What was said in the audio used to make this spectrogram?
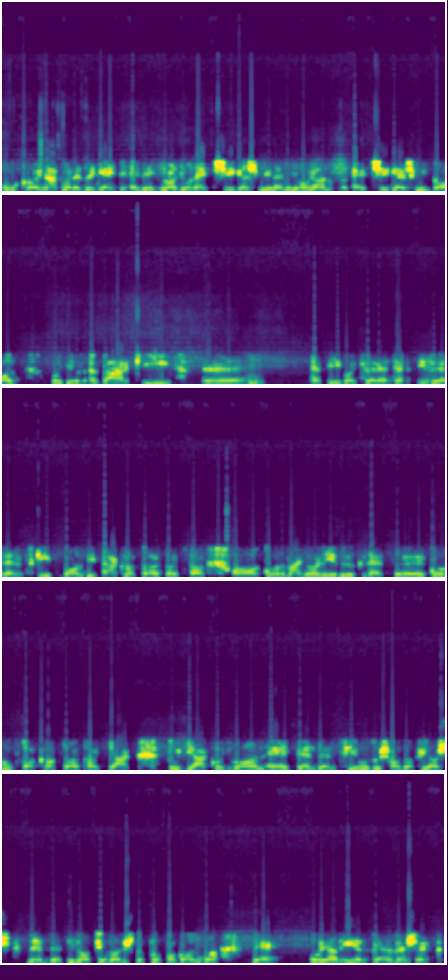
Ukrajnában ez egy, egy, ez egy nagyon egységes vélemény. Olyan egységes, mint az, hogy bárki eh, vagy szeretheti Zelenszkit banditáknak tarthatja, a kormányon lévőket eh, korruptaknak tarthatják. Tudják, hogy van egy tendenciózus hazafias nemzeti nacionalista propaganda, de olyan értelmesek,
